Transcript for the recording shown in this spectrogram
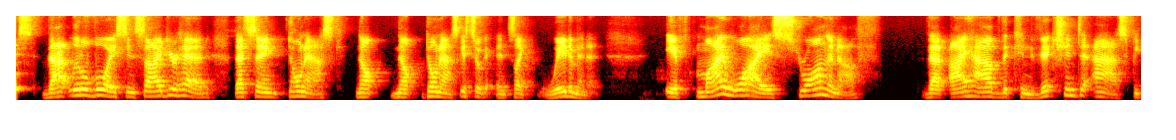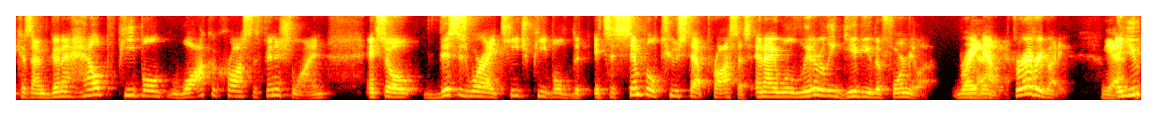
voice? That little voice inside your head that's saying, Don't ask. No, no, don't ask. It's okay. It's like, wait a minute. If my why is strong enough that I have the conviction to ask because I'm going to help people walk across the finish line. And so this is where I teach people that it's a simple two step process. And I will literally give you the formula right yeah. now for everybody. Yeah. And you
